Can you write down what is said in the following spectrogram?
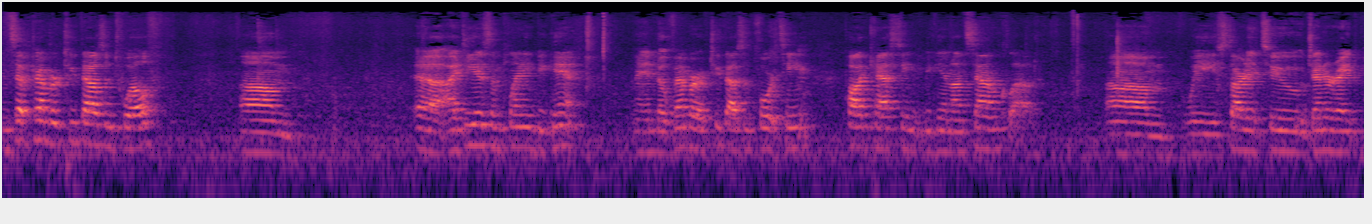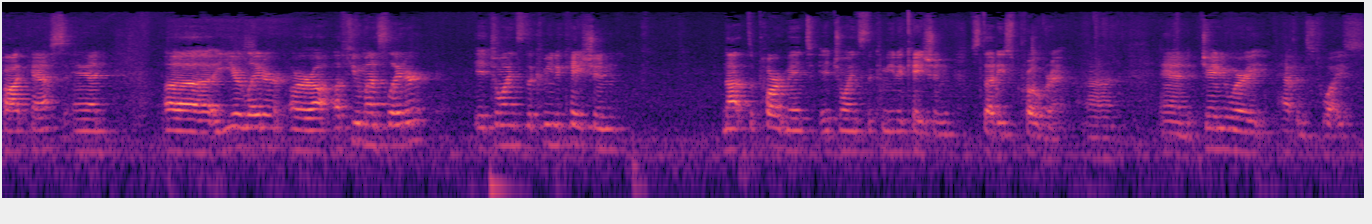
In September 2012, um, uh, ideas and planning began. In November of 2014, podcasting began on SoundCloud. Um, we started to generate podcasts, and uh, a year later, or uh, a few months later, it joins the communication, not department, it joins the communication studies program. Uh, and January happens twice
